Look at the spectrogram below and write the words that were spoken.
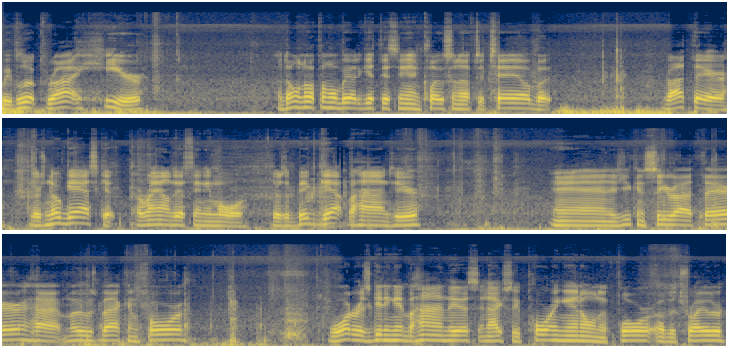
we've looked right here. I don't know if I'm gonna be able to get this in close enough to tell, but right there, there's no gasket around this anymore. there's a big gap behind here. And as you can see right there, how it moves back and forth. Water is getting in behind this and actually pouring in on the floor of the trailer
